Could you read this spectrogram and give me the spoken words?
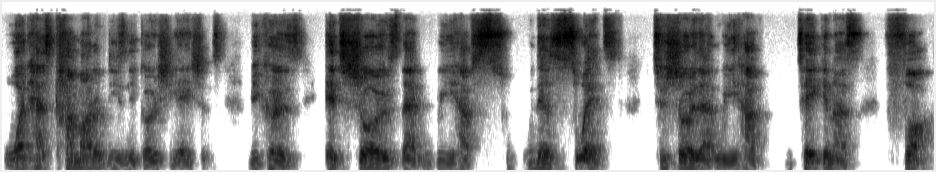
what has come out of these negotiations because it shows that we have there's sweat to show that we have taken us far.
